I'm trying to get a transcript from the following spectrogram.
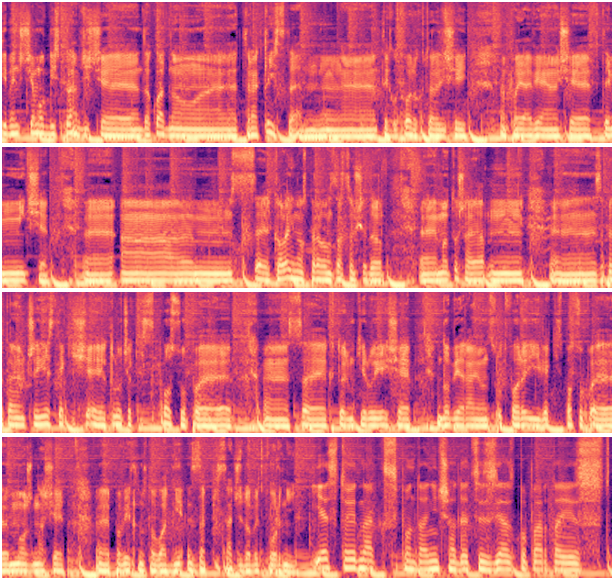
Audycji będziecie mogli sprawdzić e, dokładną e, tracklistę e, tych utworów, które dzisiaj pojawiają się w tym miksie. A z kolejną sprawą zwracam się do Motusza. Zapytałem, czy jest jakiś klucz, jakiś sposób, z którym kieruje się dobierając utwory i w jaki sposób można się, powiedzmy to ładnie, zapisać do wytwórni. Jest to jednak spontaniczna decyzja, poparta jest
